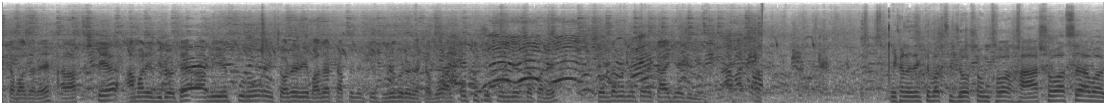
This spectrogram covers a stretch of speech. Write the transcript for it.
একটা বাজারে। আর আজকে আমার এই ভিডিওতে আমি এই পুরো এই চরের এই বাজারটা আপনাদেরকে ঘুরে ঘুরে দেখাবো আর প্রতিটি পণ্যের ব্যাপারে দরদামের ব্যাপারে একটা আইডিয়া দিব। এখানে দেখতে পাচ্ছি যে অসংখ্য হাঁসও আছে আবার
